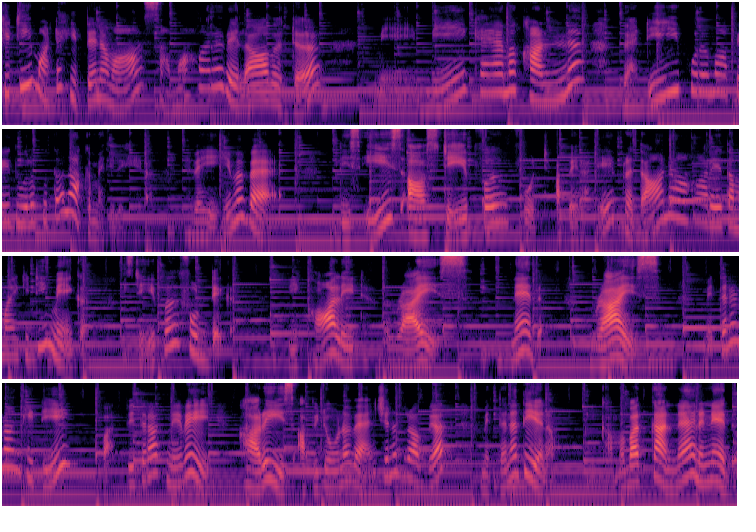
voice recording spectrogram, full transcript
කිටි මට හිතෙනවා සමහර වෙලාවට මේ කෑම කන්න වැඩීපුරම අපේ දුවල පුතාල අකමැතිද කියලා. හැබැයි එහෙම බෑ. This is our staple food. අපේ රටේ ප්‍රධාන ආහාරය තමයි කිටි මේක. Staple food එක. We call it rice. නේද? Rice. මෙතන නම් කිටි පත් විතරක් නෙවෙයි. කරීස් අපිට ඕන වෑංචන ද්‍රව්‍යත් මෙතන තියෙනවා. කම බත් කන්න ඇන නේද?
